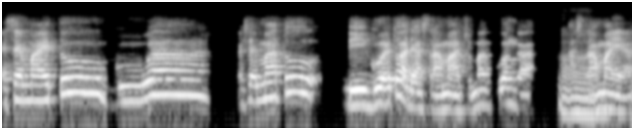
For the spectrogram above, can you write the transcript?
SMA itu gua SMA tuh di gua itu ada asrama, cuma gua nggak uh. asrama ya.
